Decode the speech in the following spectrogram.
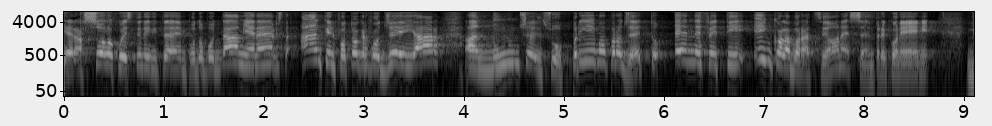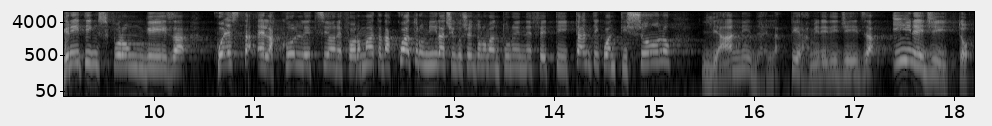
era solo questione di tempo. Dopo Damien Hirst, anche il fotografo JR annuncia il suo primo progetto NFT in collaborazione sempre con Eni. Greetings from Giza, questa è la collezione formata da 4.591 NFT, tanti quanti sono gli anni della piramide di Giza in Egitto,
